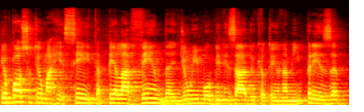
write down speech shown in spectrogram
eu posso ter uma receita pela venda de um imobilizado que eu tenho na minha empresa,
